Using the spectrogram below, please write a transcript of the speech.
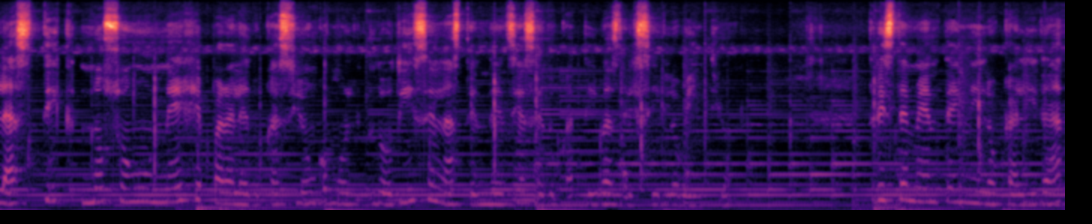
las TIC no son un eje para la educación como lo dicen las tendencias educativas del siglo XXI. Tristemente en mi localidad,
